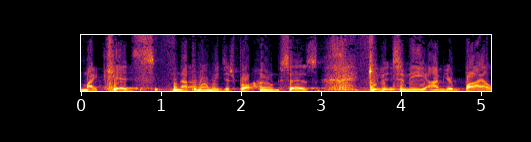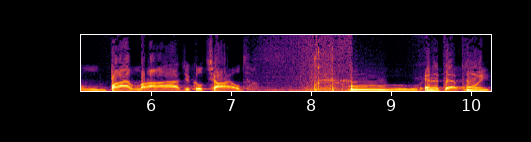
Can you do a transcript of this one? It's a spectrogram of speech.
my kids, not the one we just brought home, says, "Give it to me. I'm your bio, biological child." Ooh. And at that point,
